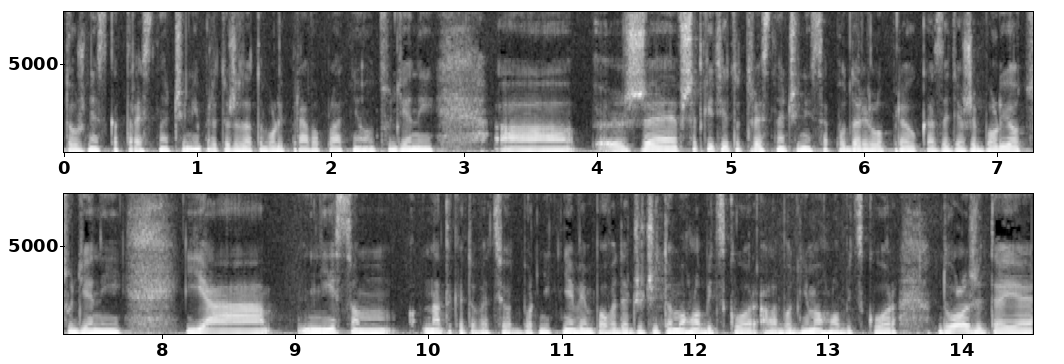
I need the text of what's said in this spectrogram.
to už dneska trestné činy, pretože za to boli právoplatne odsudení, a, že všetky tieto trestné činy sa podarilo preukázať a že boli odsudení. Ja nie som na takéto veci odborník, neviem povedať, že či to mohlo byť skôr alebo nemohlo byť skôr. Dôležité je,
